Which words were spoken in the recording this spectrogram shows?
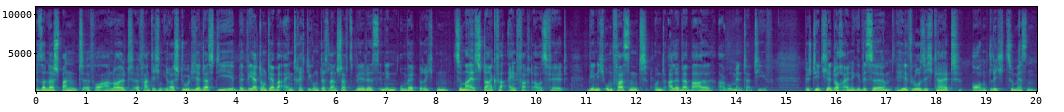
Besonders spannend, äh, Frau Arnold, äh, fand ich in Ihrer Studie, dass die Bewertung der Beeinträchtigung des Landschaftsbildes in den Umweltberichten zumeist stark vereinfacht ausfällt wenig umfassend und alle verbal argumentativ. Besteht hier doch eine gewisse Hilflosigkeit, ordentlich zu messen?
